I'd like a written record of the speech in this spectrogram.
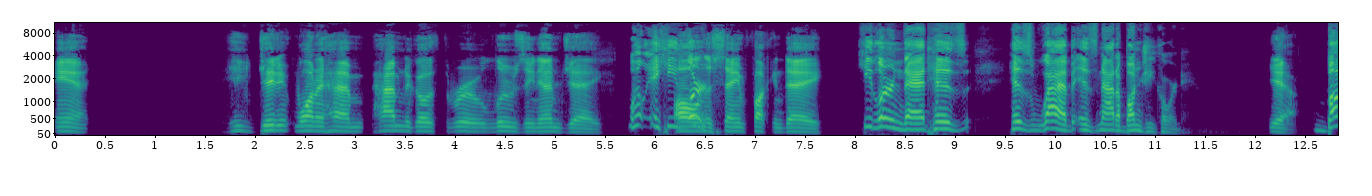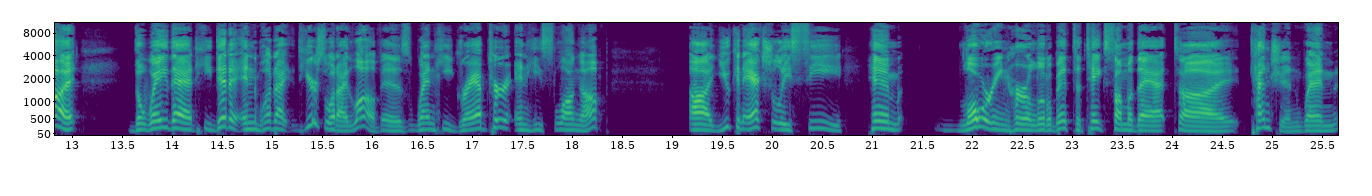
aunt. He didn't want to have have him to go through losing MJ well, he all in learned the same fucking day. he learned that his his web is not a bungee cord. Yeah, But the way that he did it, and what I here's what I love is when he grabbed her and he slung up, uh, you can actually see him lowering her a little bit to take some of that uh tension when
